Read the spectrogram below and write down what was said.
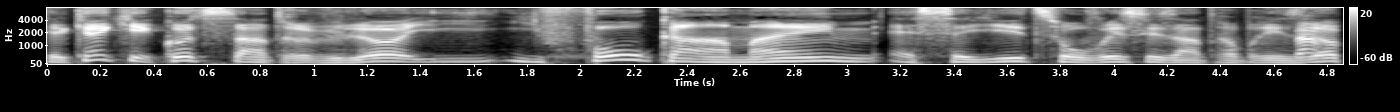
quelqu'un qui écoute cette entrevue-là, il, il faut quand même essayer de sauver ces entreprises-là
